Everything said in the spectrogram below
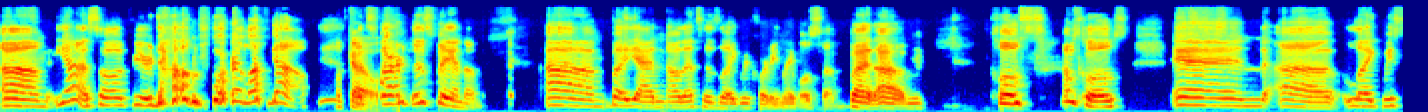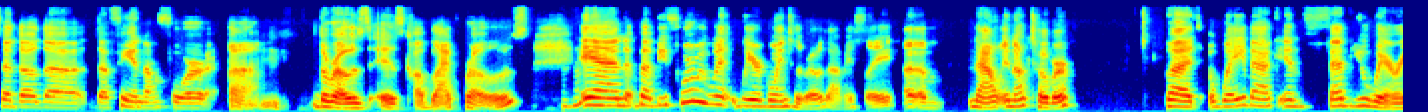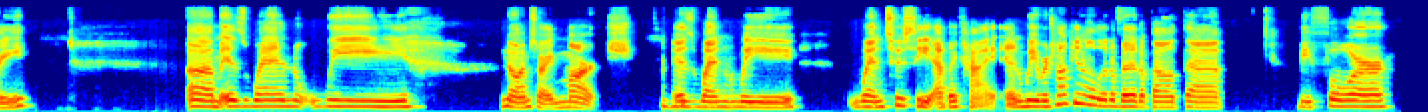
um, yeah, so if you're down for it, let's go. Let's Let's start this fandom. Um, but yeah, no, that's his like recording label stuff. But um close. I was close. And uh like we said though, the the fandom for um the rose is called Black Rose. Mhm. And but before we went, we are going to the rose, obviously, um now in October. But way back in February, um, is when we no, I'm sorry, March Mhm. is when we went to see Epik High. And we were talking a little bit about that before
